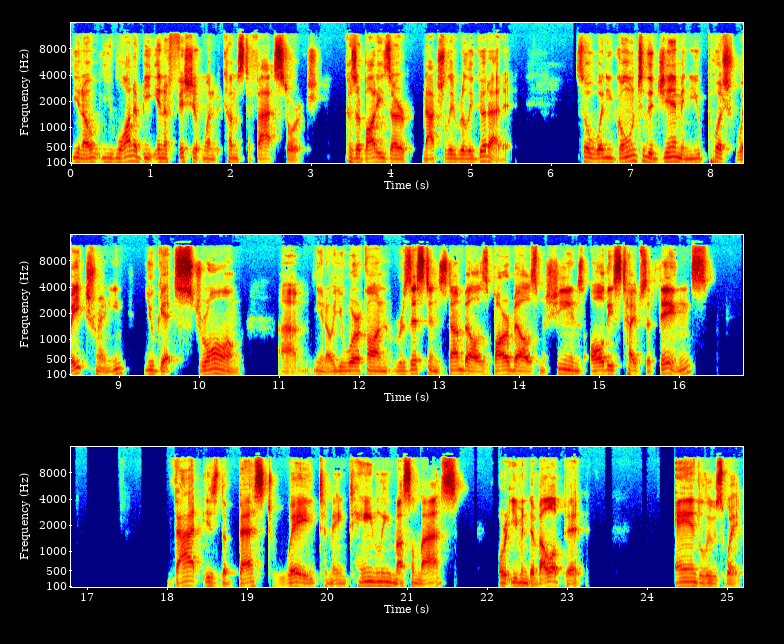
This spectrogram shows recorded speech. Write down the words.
you know, you want to be inefficient when it comes to fat storage because our bodies are naturally really good at it. So when you go into the gym and you push weight training, you get strong. Um, you know, you work on resistance, dumbbells, barbells, machines, all these types of things. that is the best way to maintain lean muscle mass or even develop it and lose weight,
